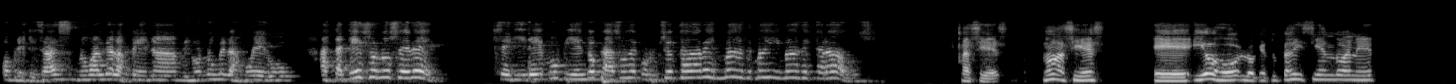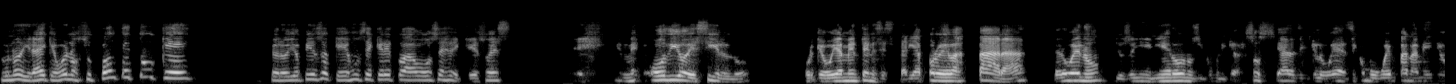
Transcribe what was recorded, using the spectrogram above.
hombre, quizás no valga la pena, mejor no me la juego. Hasta que eso no se dé, seguiremos viendo casos de corrupción cada vez más, más y más descarados. Así es, no, así es. Eh, y ojo, lo que tú estás diciendo, Anet, uno dirá que, bueno, suponte tú que, pero yo pienso que es un secreto a voces de que eso es, eh, me odio decirlo, porque obviamente necesitaría pruebas para, pero bueno, yo soy ingeniero, no soy comunicador social, así que lo voy a decir como buen panameño.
